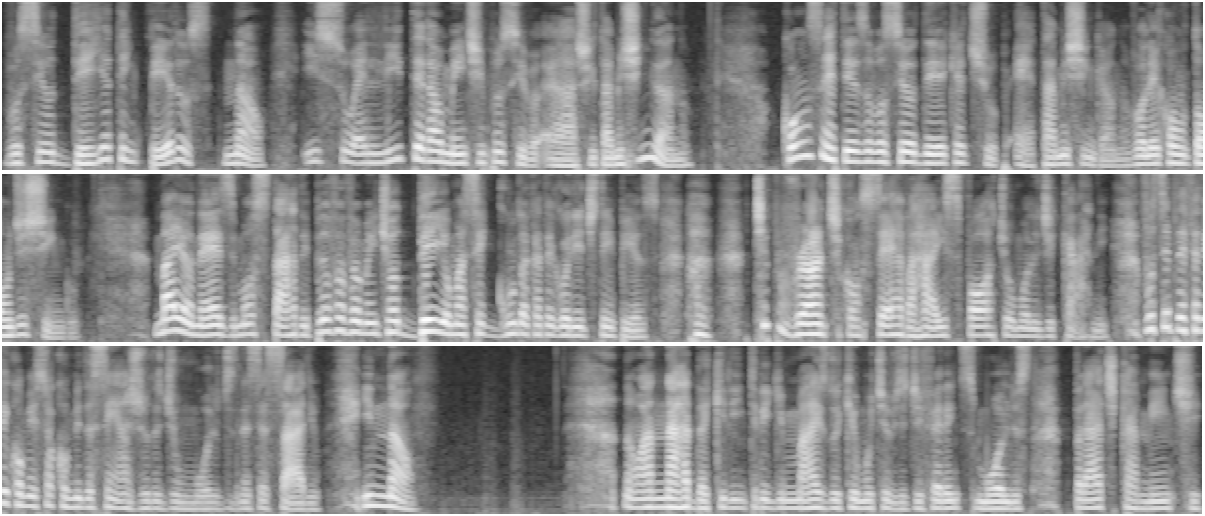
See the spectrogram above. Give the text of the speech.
Você odeia temperos? Não. Isso é literalmente impossível. Eu acho que tá me xingando. Com certeza você odeia ketchup. É, tá me xingando. Vou ler com um tom de xingo. Maionese, mostarda e provavelmente odeia uma segunda categoria de temperos. tipo ranch, conserva, raiz forte ou molho de carne. Você prefere comer sua comida sem a ajuda de um molho desnecessário. E não. Não há nada que lhe intrigue mais do que o motivo de diferentes molhos praticamente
